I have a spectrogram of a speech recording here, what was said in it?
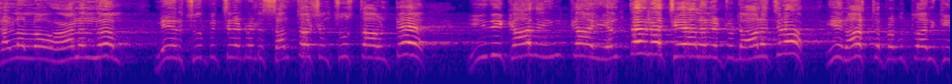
కళ్ళల్లో ఆనందం మీరు చూపించినటువంటి సంతోషం చూస్తూ ఉంటే ఇది కాదు ఇంకా ఎంతైనా చేయాలనేటువంటి ఆలోచన ఈ రాష్ట్ర ప్రభుత్వానికి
